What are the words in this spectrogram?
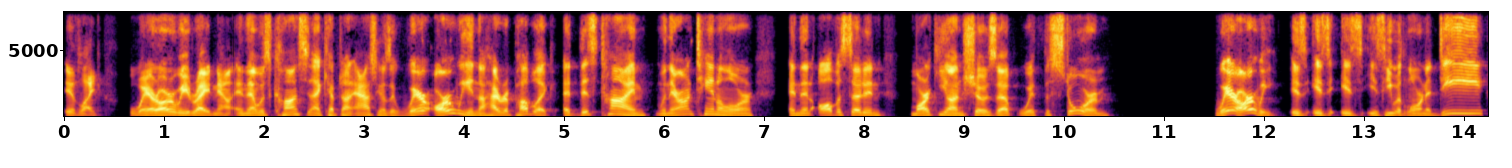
it? Like, where are we right now? And that was constant. I kept on asking. I was like, where are we in the High Republic at this time when they're on Tanalorr, and then all of a sudden Marchion shows up with the storm where are we? Is is is is he with Lourna Dee?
